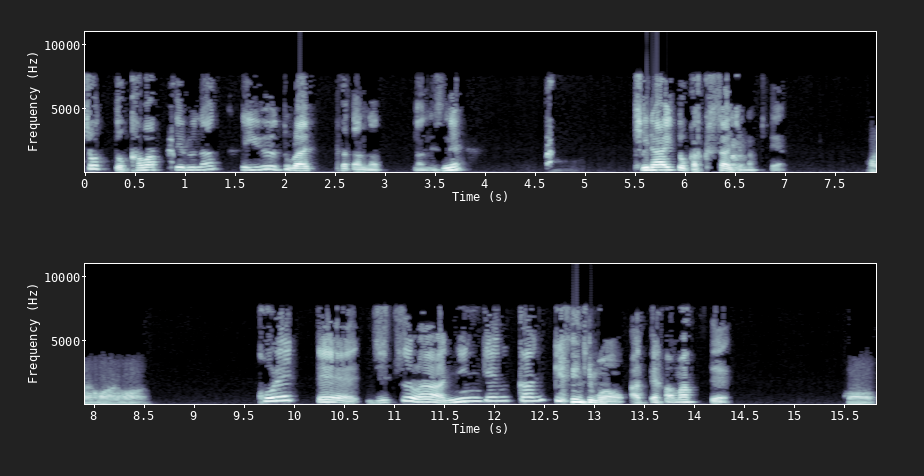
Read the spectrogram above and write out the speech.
ちょっと変わってるなっていう捉え方になったんですね。嫌いとか臭いじゃなくて。はいはいはこれって、実は人間関係にも当てはまって、い。はい。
